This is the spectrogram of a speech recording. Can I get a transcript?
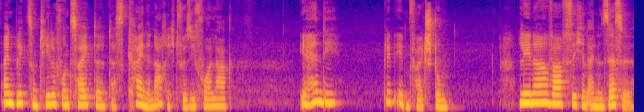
Ein Blick zum Telefon zeigte, dass keine Nachricht für sie vorlag. Ihr Handy blieb ebenfalls stumm. Lena warf sich in einen Sessel,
